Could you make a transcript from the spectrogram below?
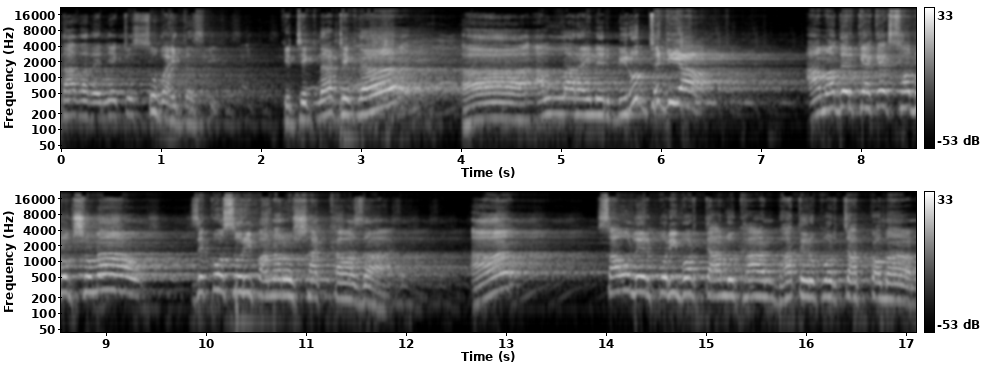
দাদারে নিয়ে একটু সুবাইতেছি। কি ঠিক না ঠিক না? আল্লাহর আইনের বিরুদ্ধে গিয়া আমাদেরকে এক এক সবক শোনাও যে কচুরি পানারও শাক খাওয়া যায়। আ, চাউলের পরিবর্তে আলু খান, ভাতের উপর চাপ কমান।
